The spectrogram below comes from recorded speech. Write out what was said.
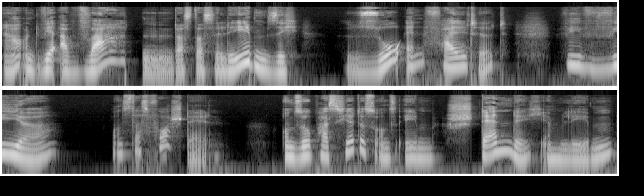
Ja, und wir erwarten, dass das Leben sich so entfaltet, wie wir uns das vorstellen. Und so passiert es uns eben ständig im Leben,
